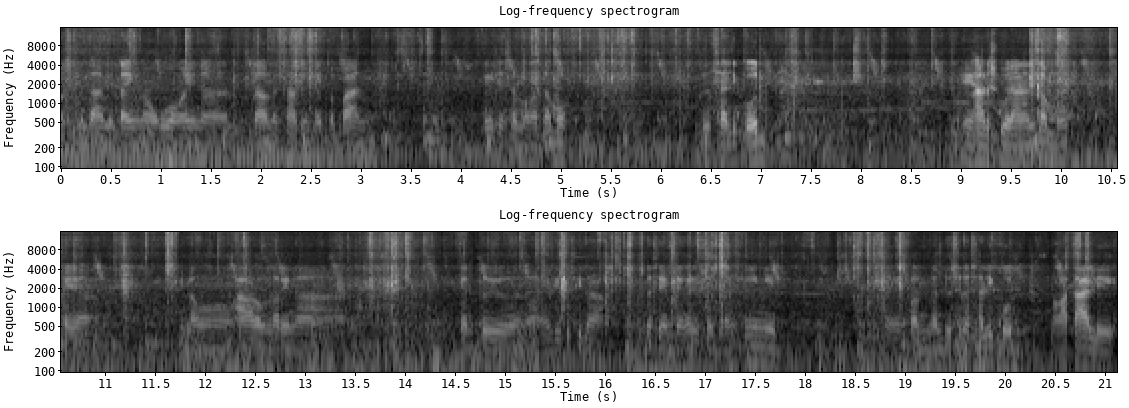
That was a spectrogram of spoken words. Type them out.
mas madami tayong nakukuha ngayon na daon ng saging kahit paano kaysa sa mga damo. Dun sa likod eh halos wala ng damo kaya ilang araw na rin na ganito yun na dito sila. The same time kasi sobrang init. Eh, pag nandun sila sa likod nakatali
